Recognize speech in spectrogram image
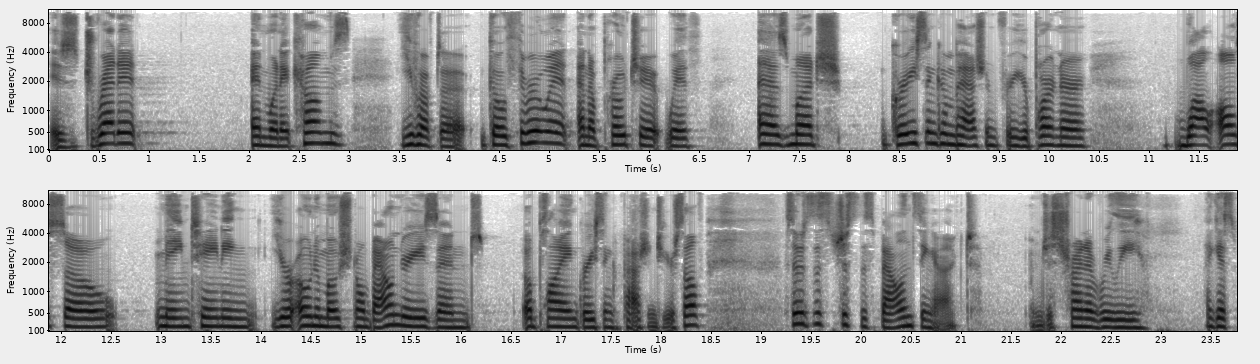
is dread it. And when it comes, you have to go through it and approach it with as much grace and compassion for your partner while also maintaining your own emotional boundaries and applying grace and compassion to yourself. So it's this just this balancing act. I'm just trying to really, I guess,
